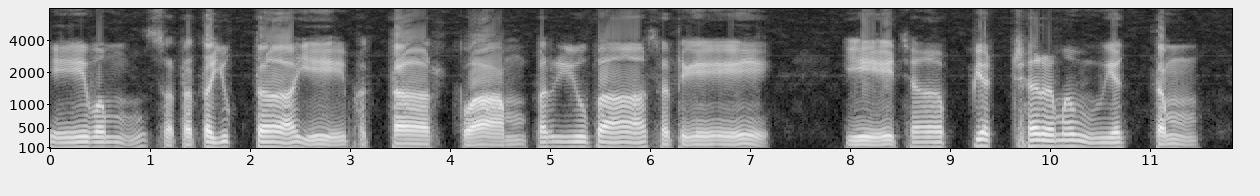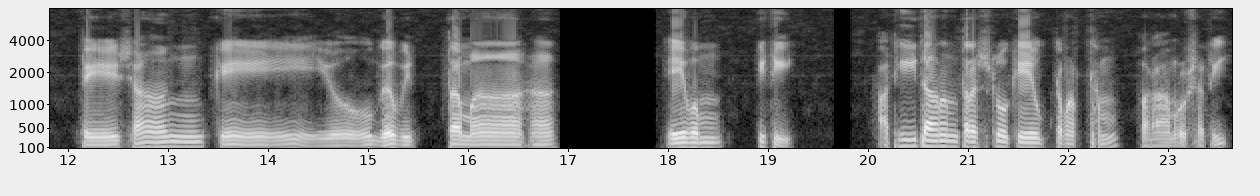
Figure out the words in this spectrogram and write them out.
एवम् सततयुक्ता ये भक्तास्त्वाम् पर्युपासते ये चाप्यक्षरमव्यक्तम् तेषाम् के योगवित्तमाः। एवम् इति अतीतानन्तरश्लोके उक्तमर्थम् परामृशति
